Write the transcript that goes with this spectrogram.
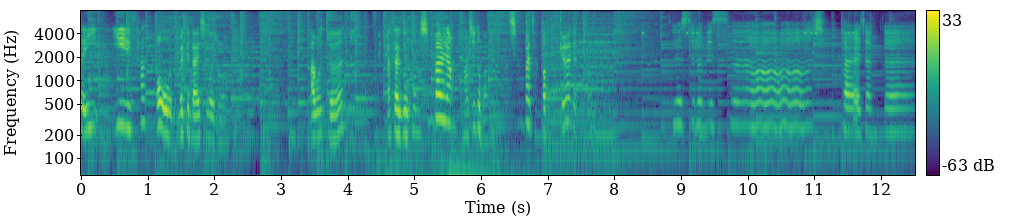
이, 이 사, 어, 왜 이렇게 날씨가 좋아? 아무튼 아 자 이거 그럼 신발이랑 바지도 맞네 신발 장갑도 껴야겠다. 드스름에서 신발 장갑.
